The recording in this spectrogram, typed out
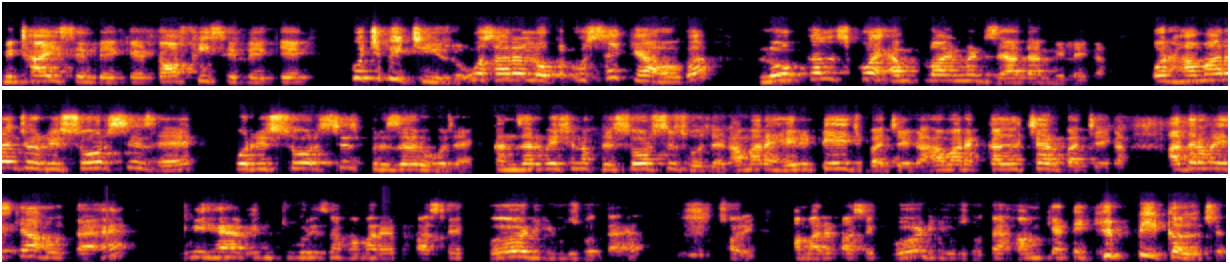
मिठाई से लेके टॉफी से लेके, कुछ भी चीज़ हो, वो सारा लोकल उससे क्या होगा? लोकल्स को एम्प्लॉयमेंट ज़्यादा मिलेगा। और हमारा जो रिसोर्सेज है, वो रिसोर्सेज प्रिजर्व हो जाएगा। कंजर्वेशन ऑफ़ रिसोर्सेज हो जाएगा। हमारा हेरिटेज बचेगा, हमारा कल्चर बचेगा। अदरवाइज़ क्या होता है? वी हैव इन टूरिज़्म हमारे पास एक वर्ड यूज़ होता है। सॉरी हमारे पास एक वर्ड यूज़ होता है, हम कहते हैं हिप्पी कल्चर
